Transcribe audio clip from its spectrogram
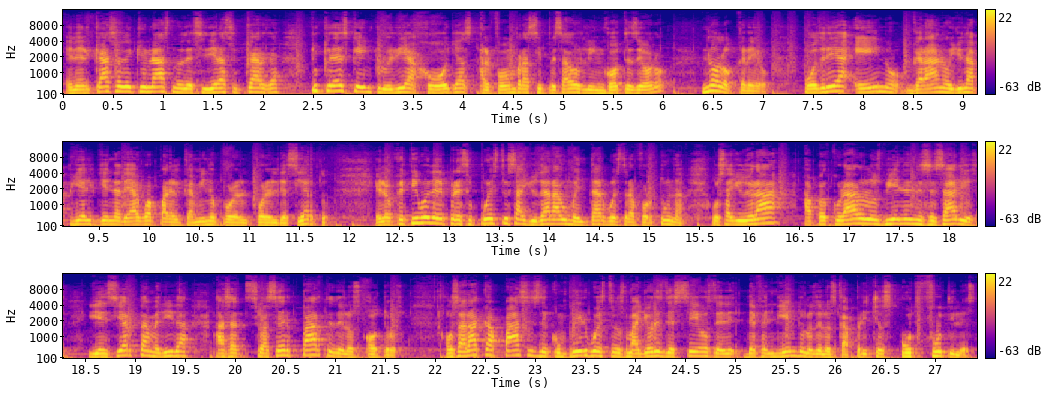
En el caso de que un asno decidiera su carga, ¿tú crees que incluiría joyas, alfombras y pesados lingotes de oro? No lo creo. Podría heno, grano y una piel llena de agua para el camino por el, por el desierto. El objetivo del presupuesto es ayudar a aumentar vuestra fortuna. Os ayudará a procurar los bienes necesarios y en cierta medida a satisfacer parte de los otros. Os hará capaces de cumplir vuestros mayores deseos defendiéndolos de los caprichos fútiles,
